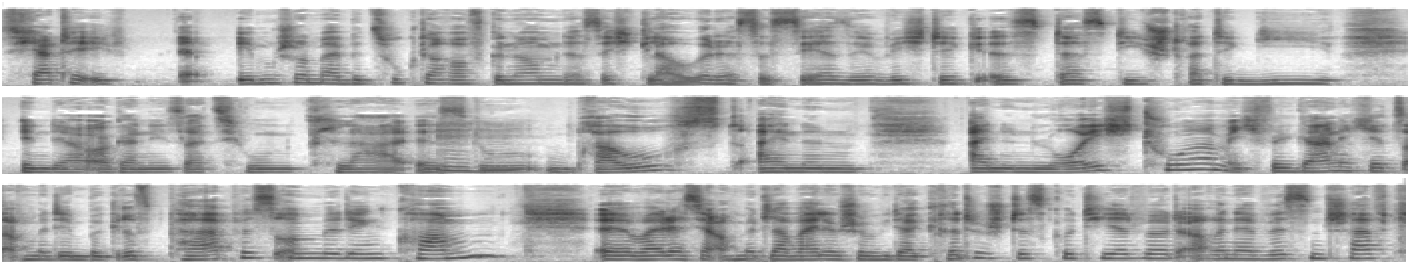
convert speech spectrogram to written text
Ich hatte eben schon mal Bezug darauf genommen, dass ich glaube, dass es sehr, sehr wichtig ist, dass die Strategie in der Organisation klar ist. Mhm. Du brauchst einen einen Leuchtturm. Ich will gar nicht jetzt auch mit dem Begriff Purpose unbedingt kommen, äh, weil das ja auch mittlerweile schon wieder kritisch diskutiert wird, auch in der Wissenschaft.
